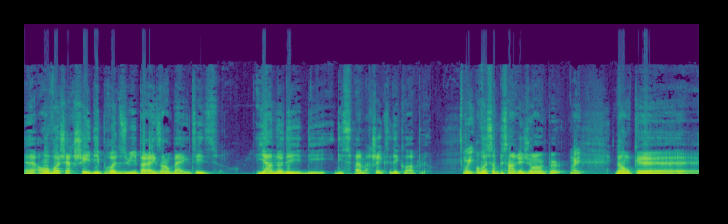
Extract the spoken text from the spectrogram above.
Euh, on va chercher des produits, par exemple... Ben, tu sais, il y en a des, des, des supermarchés que c'est des coops, là. Oui. On va ça plus en région un peu. Oui. Donc, euh,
